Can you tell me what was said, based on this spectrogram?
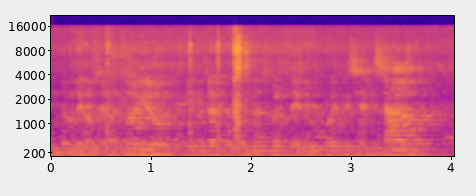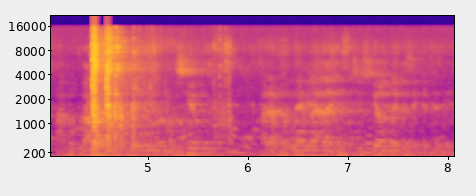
en donde el observatorio entra como una suerte de grupo especializado abocado a la información para ponerla a la disposición de la Secretaría.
